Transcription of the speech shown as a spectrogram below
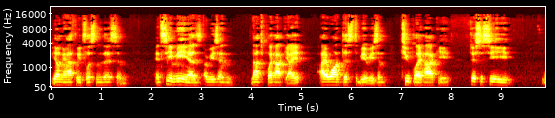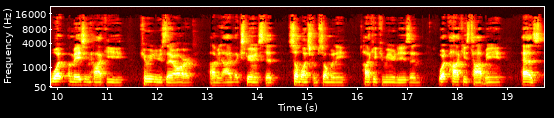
young athletes listen to this and and see me as a reason not to play hockey. I I want this to be a reason to play hockey, just to see what amazing hockey communities there are. I mean, I've experienced it so much from so many hockey communities, and what hockey's taught me has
